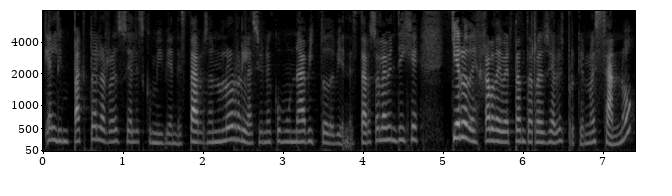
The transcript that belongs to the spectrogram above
el impacto de las redes sociales con mi bienestar, o sea, no lo relacioné como un hábito de bienestar, solamente dije, quiero dejar de ver tantas redes sociales porque no es sano,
